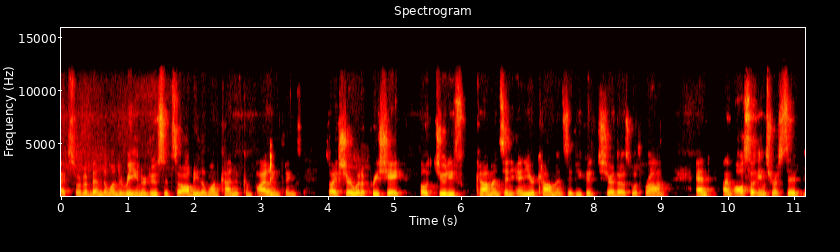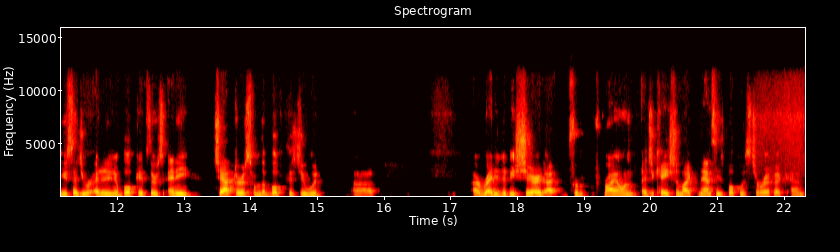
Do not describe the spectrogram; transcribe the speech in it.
I've sort of been the one to reintroduce it. So I'll be the one kind of compiling things. So I sure would appreciate both Judy's comments and, and your comments if you could share those with Ron. And I'm also interested, you said you were editing a book. If there's any chapters from the book that you would uh, are ready to be shared I, for, for my own education. Like Nancy's book was terrific. And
